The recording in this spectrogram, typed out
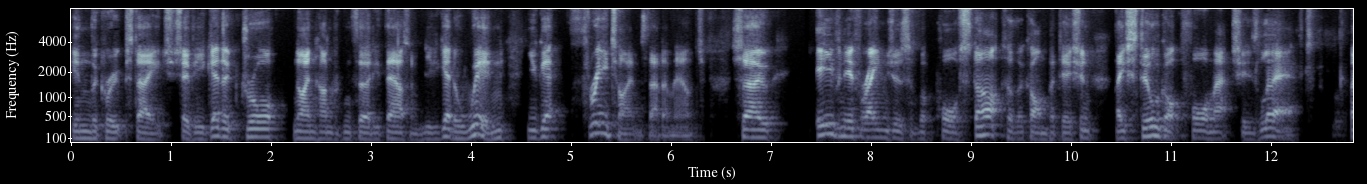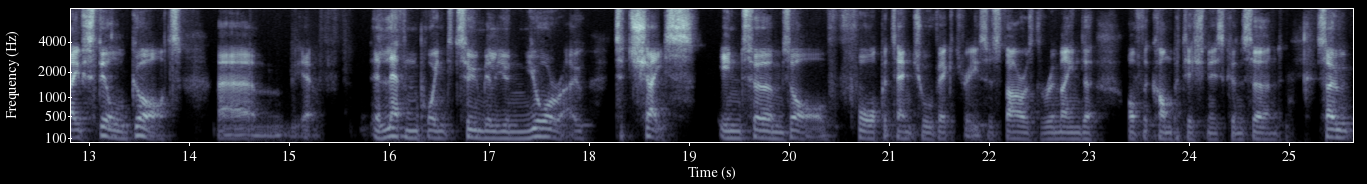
in the group stage. So if you get a draw, 930,000. If you get a win, you get three times that amount. So even if Rangers have a poor start to the competition, they've still got four matches left. They've still got um, yeah, 11.2 million euro to chase in terms of four potential victories as far as the remainder of the competition is concerned. So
